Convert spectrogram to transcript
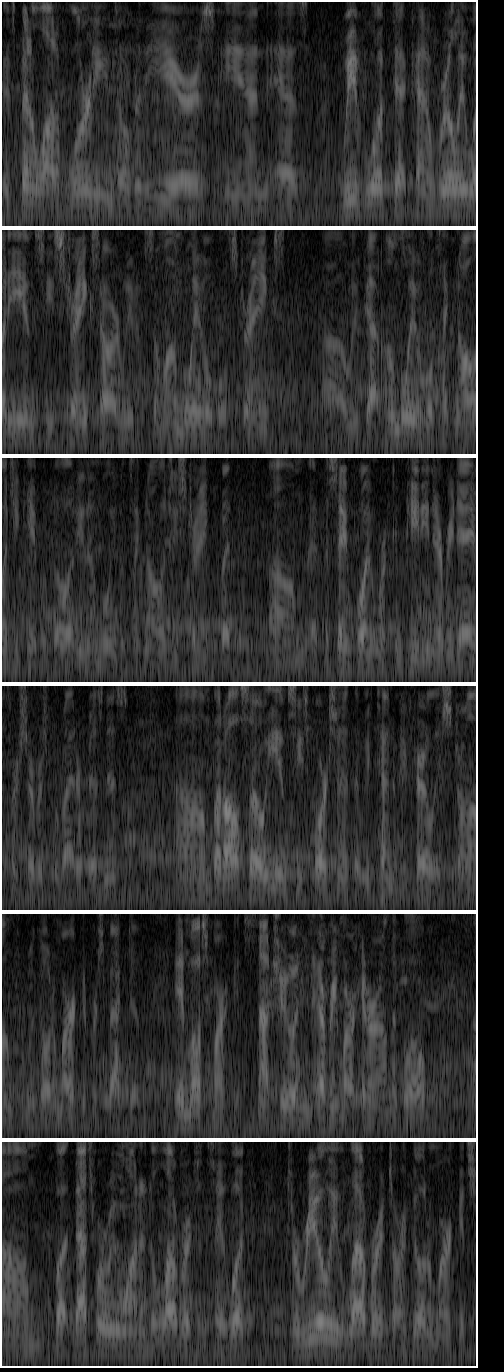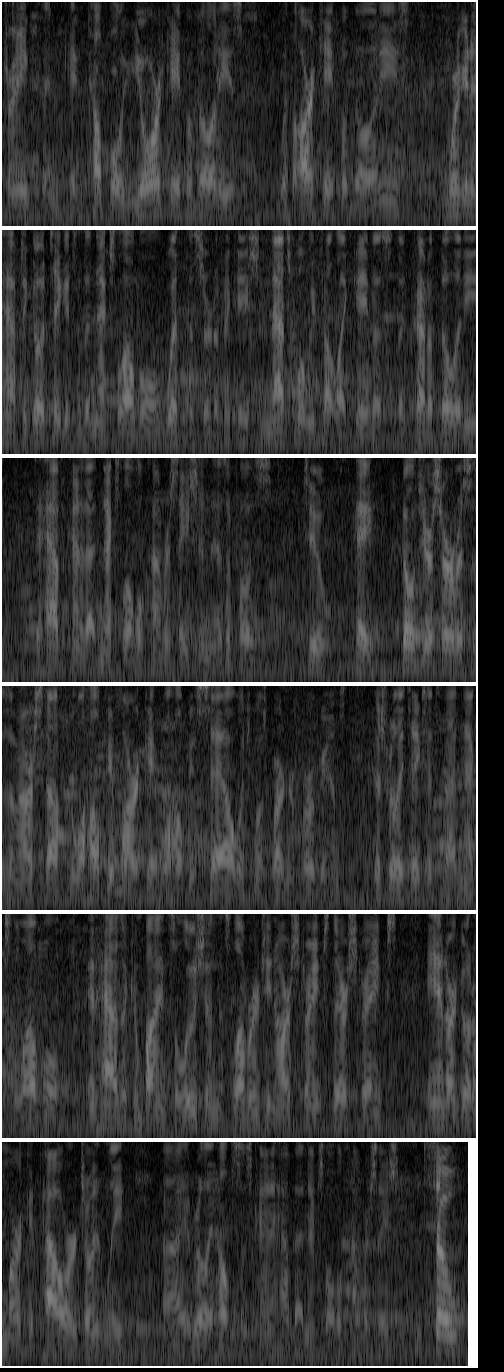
it's been a lot of learnings over the years, and as we've looked at kind of really what EMC's strengths are, and we have some unbelievable strengths, uh, we've got unbelievable technology capability and unbelievable technology strength, but um, at the same point, we're competing every day for service provider business. Um, but also, EMC is fortunate that we tend to be fairly strong from a go-to-market perspective in most markets. It's not true in every market around the globe, um, but that's where we wanted to leverage and say, look, to really leverage our go-to-market strength and, and couple your capabilities with our capabilities, we're going to have to go take it to the next level with the certification. That's what we felt like gave us the credibility to have kind of that next level conversation as opposed to, hey, build your services and our stuff and we'll help you market, we'll help you sell, which most partner programs. This really takes it to that next level and has a combined solution that's leveraging our strengths, their strengths, and our go-to-market power jointly. Uh, it really helps us kind of have that next level conversation. So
